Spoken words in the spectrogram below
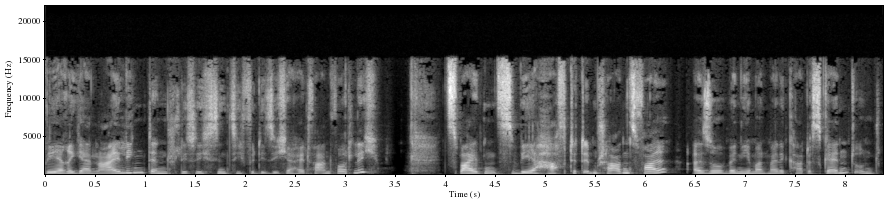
Wäre ja naheliegend, denn schließlich sind sie für die Sicherheit verantwortlich. Zweitens, wer haftet im Schadensfall? Also wenn jemand meine Karte scannt und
